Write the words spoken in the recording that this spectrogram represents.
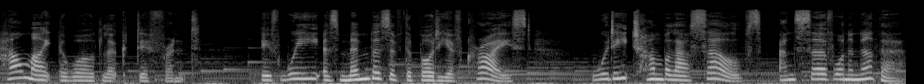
How might the world look different if we, as members of the body of Christ, would each humble ourselves and serve one another?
